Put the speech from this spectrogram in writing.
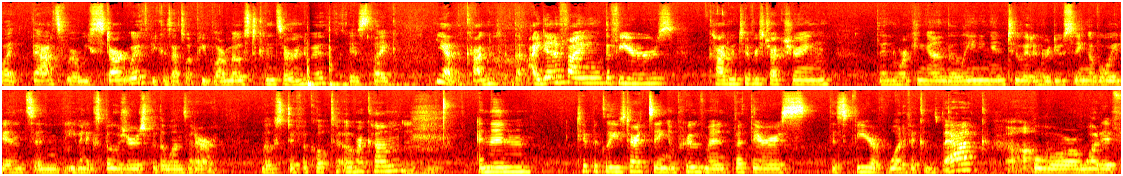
like that's where we start with because that's what people are most concerned with is like, yeah, the cognitive, the identifying the fears, cognitive restructuring, then working on the leaning into it and reducing avoidance and even exposures for the ones that are most difficult to overcome. Mhm. And then typically you start seeing improvement, but there's this fear of what if it comes back? Uh-huh. Or what if,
